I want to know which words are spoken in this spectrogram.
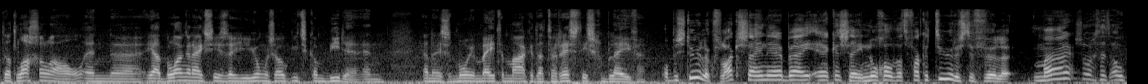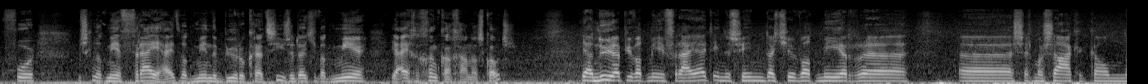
dat lag er al. En uh, ja, het belangrijkste is dat je jongens ook iets kan bieden. En ja, dan is het mooi om mee te maken dat de rest is gebleven. Op bestuurlijk vlak zijn er bij RKC nogal wat vacatures te vullen. Maar zorgt het ook voor misschien wat meer vrijheid, wat minder bureaucratie... zodat je wat meer je eigen gang kan gaan als coach? Ja, nu heb je wat meer vrijheid in de zin dat je wat meer uh, zeg maar zaken kan,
